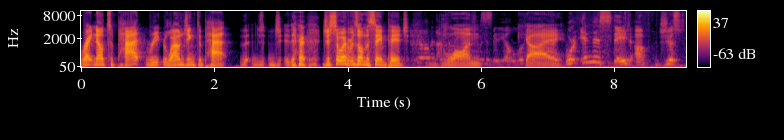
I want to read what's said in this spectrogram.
right now to Pat. We're lounging to Pat. J- j- Just so everyone's on the same page. blonde guy. We're in this state of just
